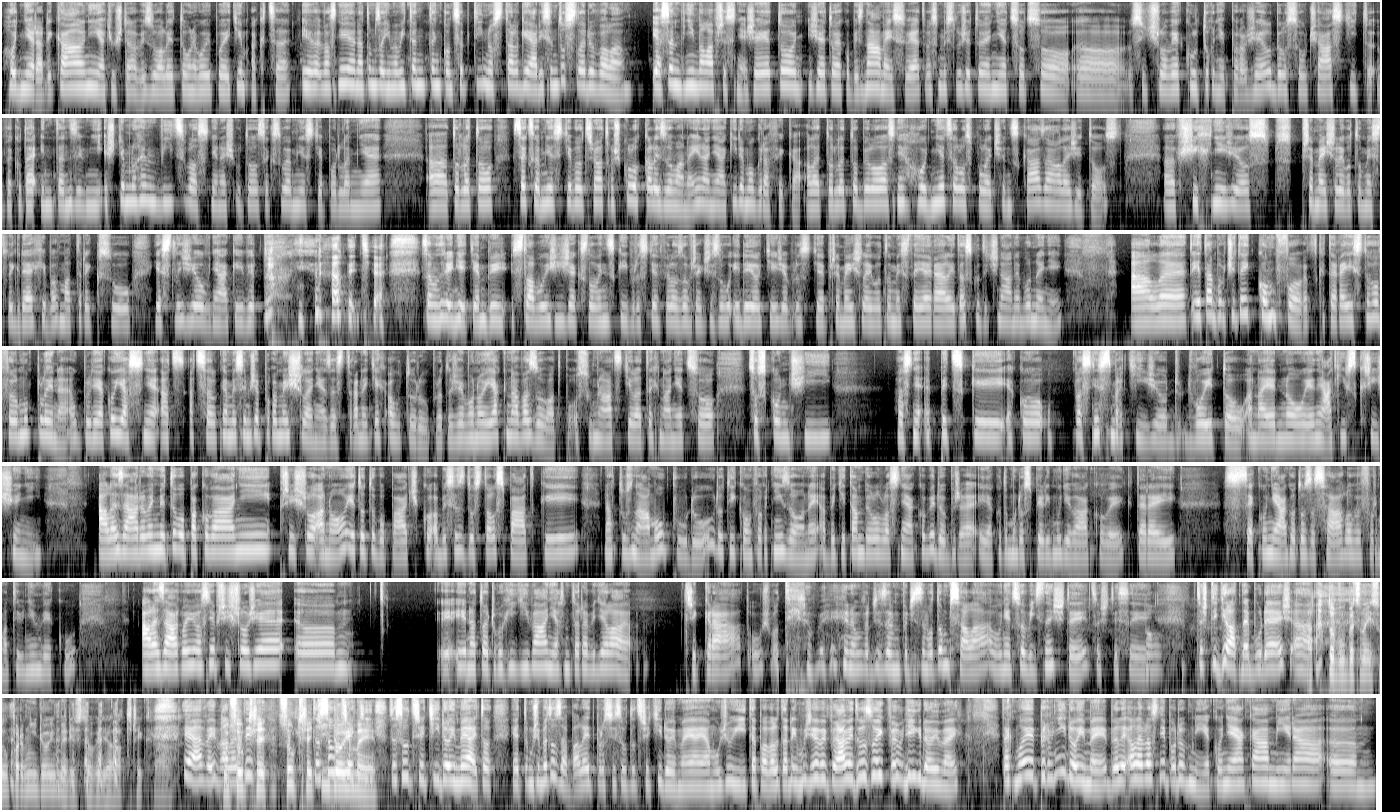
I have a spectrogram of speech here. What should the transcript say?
hodně radikální, ať už teda vizualitou nebo i pojetím akce. Je vlastně je na tom zajímavý ten, ten koncept té nostalgie. Já když jsem to sledovala, já jsem vnímala přesně, že je to, že je to jakoby známý svět, ve smyslu, že to je něco, co uh, si člověk kulturně prožil, byl součástí t, jako té intenzivní, ještě mnohem víc vlastně, než u toho sexu ve městě. Podle mě uh, tohleto sex ve městě byl třeba trošku lokalizovaný na nějaký demografika, ale tohle to bylo vlastně hodně celospolečenská záležitost. Uh, všichni že jo, přemýšleli o tom, jestli kde je chyba v Matrixu, jestli žijou v nějaké virtuální realitě. Samozřejmě těm by Slavoj Žížek, slovenský prostě filozof, řekl, že jsou idioti, že prostě přemýšlejí o tom, jestli je realita skutečná nebo není. Ale je tam určitý komfort, který z toho filmu plyne úplně jako jasně a, a celkem myslím, že promyšleně ze strany těch autorů, protože ono jak navazovat po 18 letech na něco, co skončí vlastně epicky jako vlastně smrtí, že jo, dvojitou a najednou je nějaký vzkříšení. Ale zároveň mi to opakování přišlo, ano, je to to opáčko, aby se dostal zpátky na tu známou půdu, do té komfortní zóny, aby ti tam bylo vlastně jakoby dobře, i jako tomu dospělému divákovi, který se jako nějak ho to zasáhlo ve formativním věku. Ale zároveň vlastně přišlo, že um, je na to druhý dívání, já jsem teda viděla třikrát už od té doby, jenom protože jsem, protože jsem o tom psala o něco víc než ty, což ty si, no. což ty dělat nebudeš. A... a to vůbec nejsou první dojmy, když to viděla třikrát. Já vím, to ale jsou, tři, jsou třetí to jsou dojmy. Třetí, to jsou třetí dojmy a to, je to, můžeme to zabalit, prostě jsou to třetí dojmy a já můžu jít a Pavel tady může vyprávět o svých prvních dojmech. Tak moje první dojmy byly ale vlastně podobné, jako nějaká míra um,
